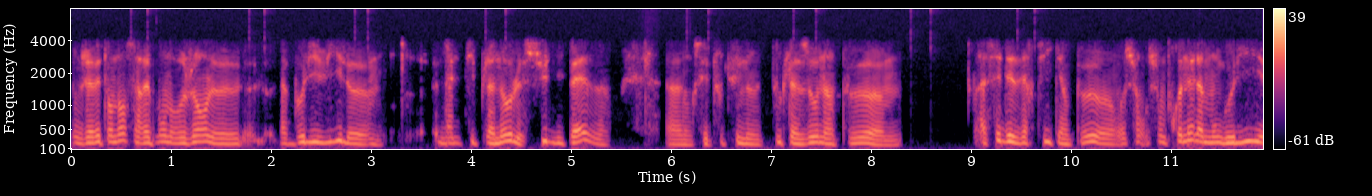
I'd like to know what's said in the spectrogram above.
Donc j'avais tendance à répondre aux gens le, le la Bolivie, le l'altiplano, le sud Lipèze. donc c'est toute une toute la zone un peu assez désertique un peu. Si on, prenait la Mongolie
